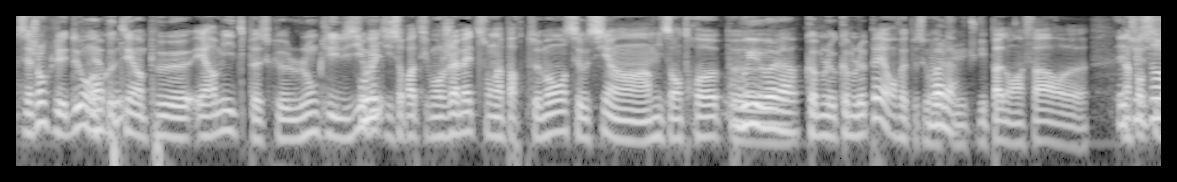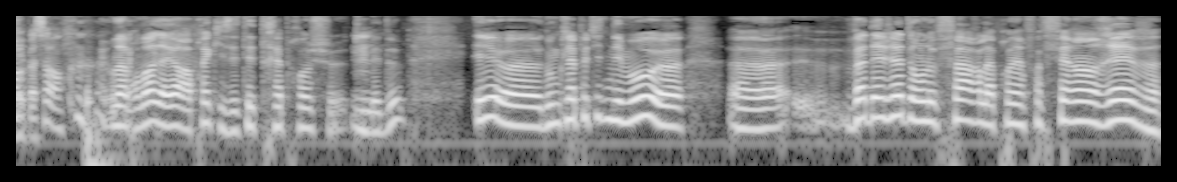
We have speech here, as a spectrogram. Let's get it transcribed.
Sachant que les deux ont Et un peu- côté un peu ermite parce que l'oncle il dit en Oui. fait il sort pratiquement jamais de son appartement, c'est aussi un, un misanthrope Oui, voilà. comme le comme le père en fait parce que Voilà. tu, tu vis pas dans un phare euh, Et tu sens- pas ça. hein. On apprendra d'ailleurs après qu'ils étaient très proches euh, tous Mm. les deux. Et euh, donc la petite Nemo euh, euh, va déjà dans le phare la première fois faire un rêve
